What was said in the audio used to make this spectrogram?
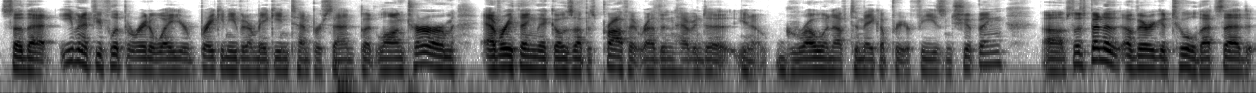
So that even if you flip it right away, you're breaking even or making 10%. But long term, everything that goes up is profit rather than having to, you know, grow enough to make up for your fees and shipping. Um, so it's been a, a very good tool. That said,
